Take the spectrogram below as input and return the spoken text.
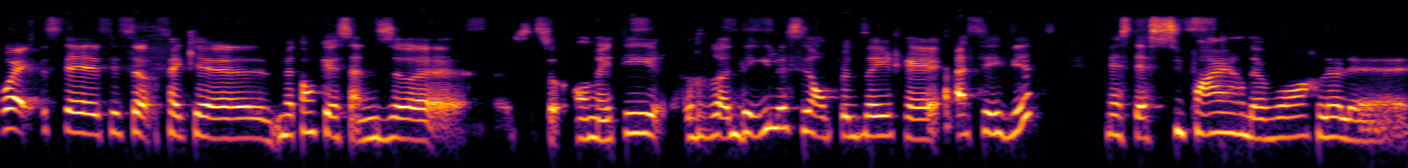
Ouais, c'était, c'est ça. Fait que, mettons que ça nous a, ça, on a été rodés, là, si on peut dire, euh, assez vite. Mais c'était super de voir, là, le,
